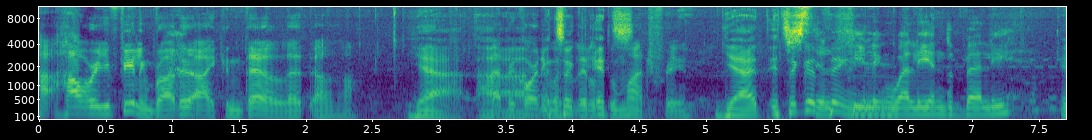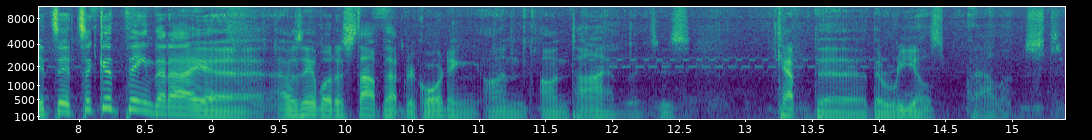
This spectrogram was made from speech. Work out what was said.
H- how are you feeling, brother? I can tell that uh, Yeah. that uh, recording was a, little too much for you. Yeah, it- it's a Still good thing. feeling welly in the belly. It's it's a good thing that I uh, I was able to stop that recording on on time. It just kept the the reels balanced.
